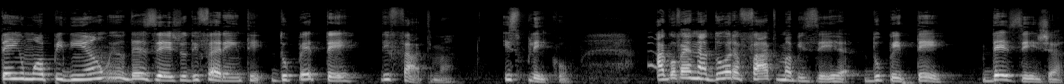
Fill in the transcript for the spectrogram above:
tem uma opinião e um desejo diferente do PT de Fátima. Explico. A governadora Fátima Bezerra, do PT, deseja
